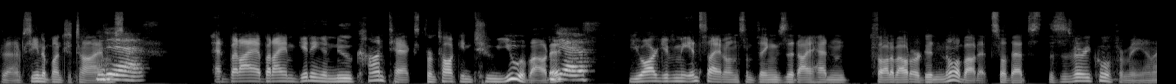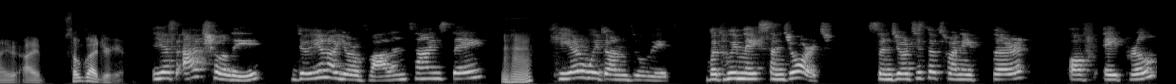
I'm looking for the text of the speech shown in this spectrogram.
that I've seen a bunch of times Yes, and but I but I am getting a new context from talking to you about it. yes. You are giving me insight on some things that I hadn't thought about or didn't know about it. So that's this is very cool for me and I I'm so glad you're here. Yes, actually, do you know your Valentine's Day? hmm Here we don't do it, but we make St. George. St. George is the 23rd of April.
